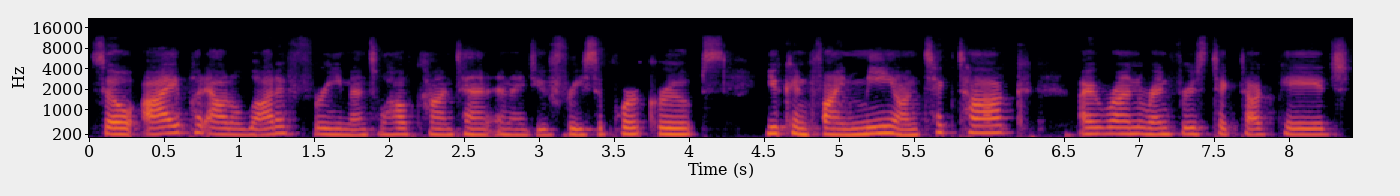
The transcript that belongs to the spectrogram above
So I put out a lot of free mental health content and I do free support groups. You can find me on TikTok. I run Renfrew's TikTok page.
